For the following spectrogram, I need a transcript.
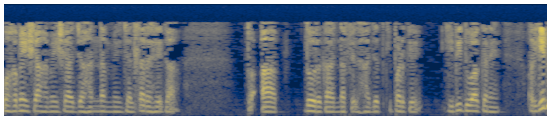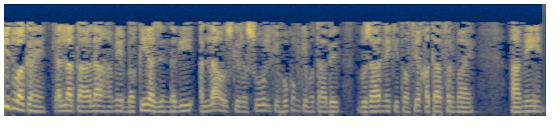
وہ ہمیشہ ہمیشہ جہنم میں جلتا رہے گا۔ تو آپ دو رکعت نفل حاجت کی پڑھ کے یہ بھی دعا کریں اور یہ بھی دعا کریں کہ اللہ تعالی ہمیں بقیہ زندگی اللہ اور اس کے رسول کے حکم کے مطابق گزارنے کی توفیق عطا فرمائے۔ آمین۔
